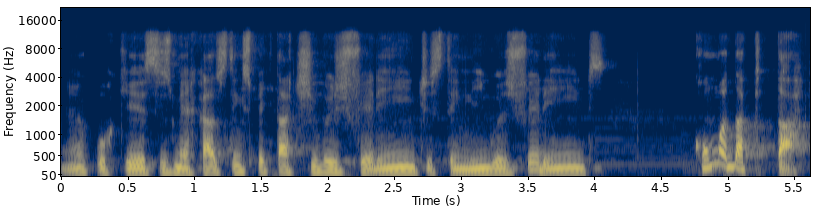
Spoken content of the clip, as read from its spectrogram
né? porque esses mercados têm expectativas diferentes, têm línguas diferentes. Como adaptar?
